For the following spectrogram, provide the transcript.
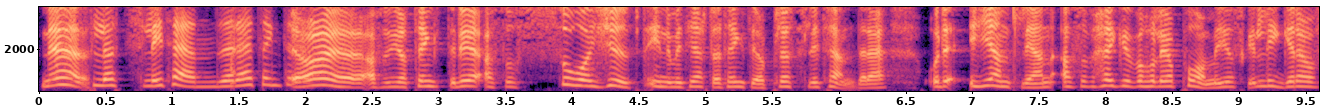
nej, Plötsligt händer det, tänkte du. Ja, alltså jag tänkte det, alltså så djupt in i mitt hjärta tänkte jag, plötsligt händer det. Och det egentligen, alltså herregud vad håller jag på med? Jag ska ligga där och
